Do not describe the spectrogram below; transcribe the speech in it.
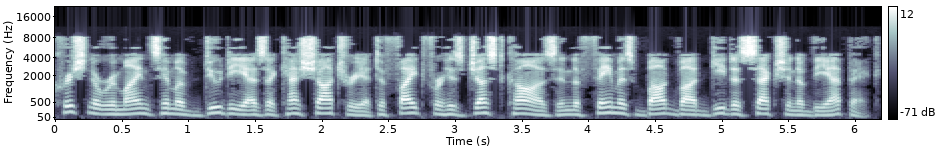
Krishna reminds him of duty as a kshatriya to fight for his just cause in the famous Bhagavad Gita section of the epic.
